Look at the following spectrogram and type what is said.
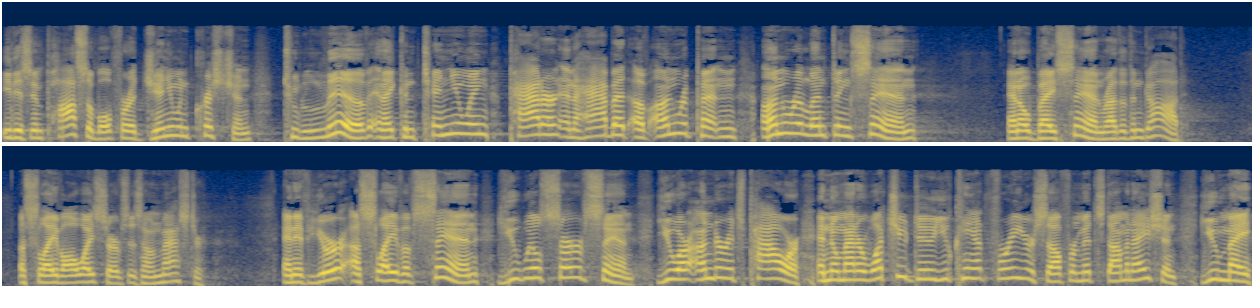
it is impossible for a genuine Christian to live in a continuing pattern and habit of unrepentant, unrelenting sin and obey sin rather than God. A slave always serves his own master. And if you're a slave of sin, you will serve sin. You are under its power. And no matter what you do, you can't free yourself from its domination. You may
